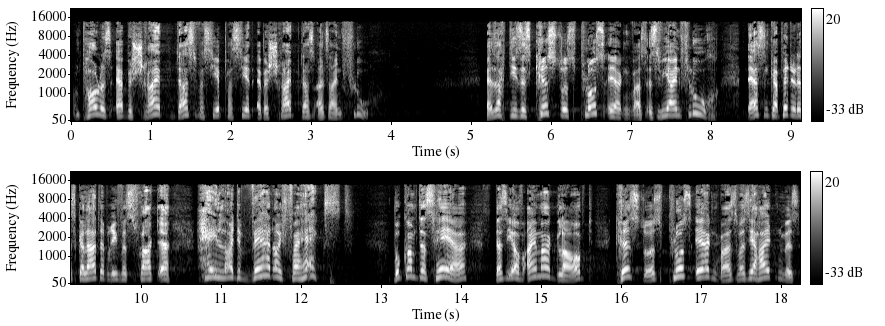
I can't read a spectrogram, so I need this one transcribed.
Und Paulus, er beschreibt das, was hier passiert, er beschreibt das als ein Fluch. Er sagt, dieses Christus plus irgendwas ist wie ein Fluch. Im ersten Kapitel des Galaterbriefes fragt er, hey Leute, wer hat euch verhext? Wo kommt das her, dass ihr auf einmal glaubt, Christus plus irgendwas, was ihr halten müsst.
